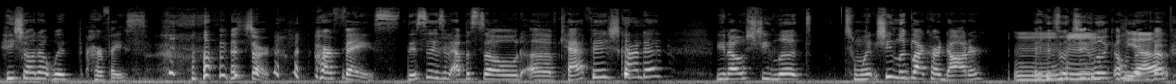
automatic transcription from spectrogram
He showed up with her face on the shirt. Her face. This is an episode of Catfish, kinda. You know, she looked twenty. She looked like her daughter. Is what she looked mm-hmm. on the Yep. cover.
